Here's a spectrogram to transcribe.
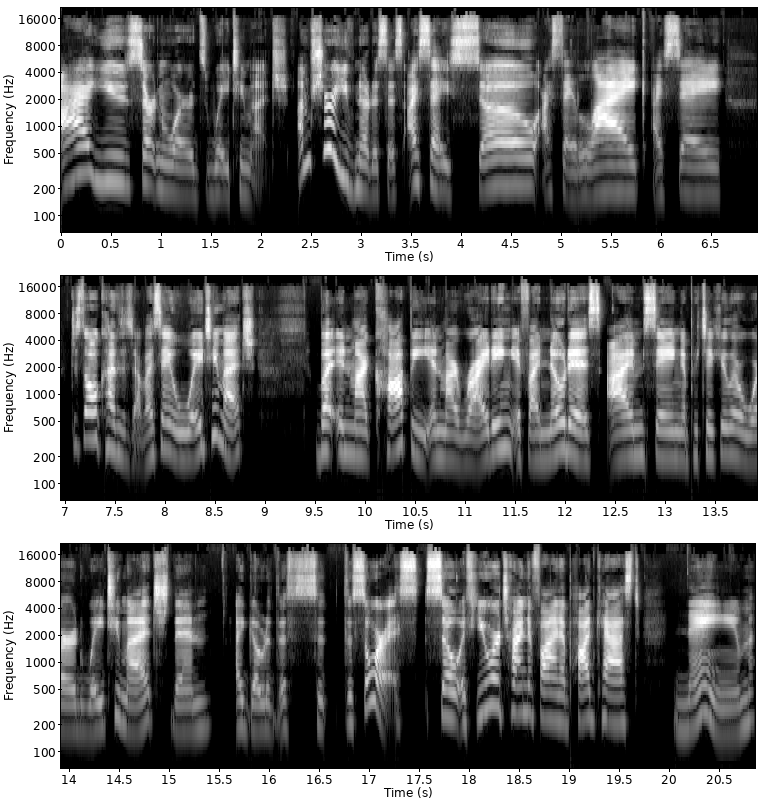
I use certain words way too much. I'm sure you've noticed this. I say so, I say like, I say just all kinds of stuff. I say way too much. But in my copy, in my writing, if I notice I'm saying a particular word way too much, then I go to the thesaurus. So if you are trying to find a podcast name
